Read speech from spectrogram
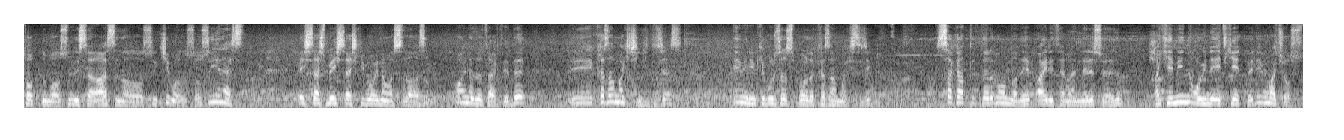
Tottenham olsun, ister Arsenal olsun, kim olursa olsun yenersin. Beşiktaş Beşiktaş gibi oynaması lazım. Oynadığı takdirde e, kazanmak için gideceğiz. Eminim ki Bursa Spor da kazanmak isteyecek. Sakatlıkların olmadı. Hep aynı temennileri söyledim. Hakemin oyunu etki etmediği bir maç olsun.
